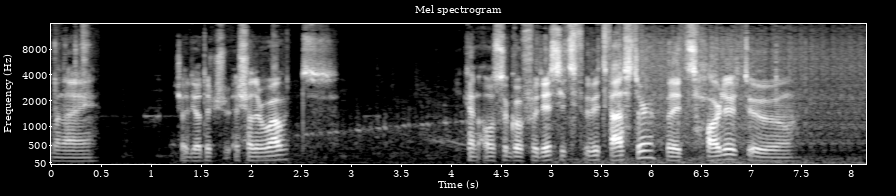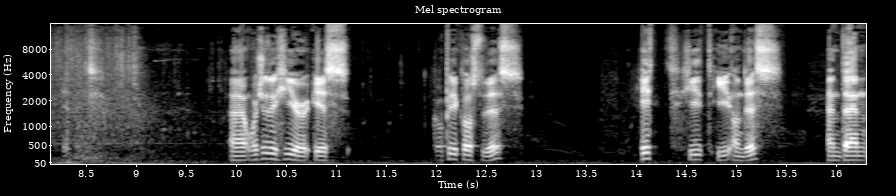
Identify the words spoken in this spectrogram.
when I show the other, show the route. Can also go through this, it's a bit faster, but it's harder to hit. Uh, what you do here is go pretty close to this, hit, hit E on this, and then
